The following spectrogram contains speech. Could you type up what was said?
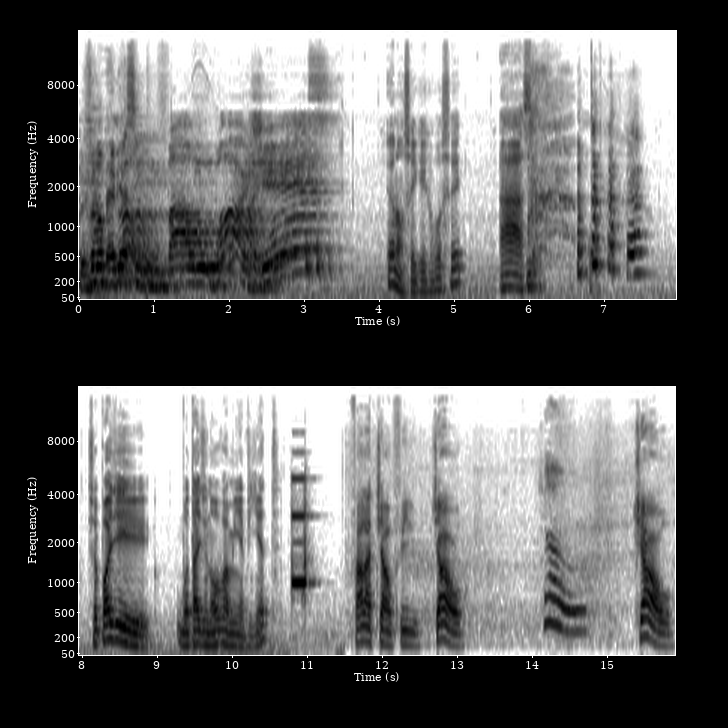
O Ivan não bebe assim. Paulo Borges. Eu não sei o que que você. Ah, sei. senhor pode botar de novo a minha vinheta? Fala tchau, filho. Tchau. Tchau. Tchau.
